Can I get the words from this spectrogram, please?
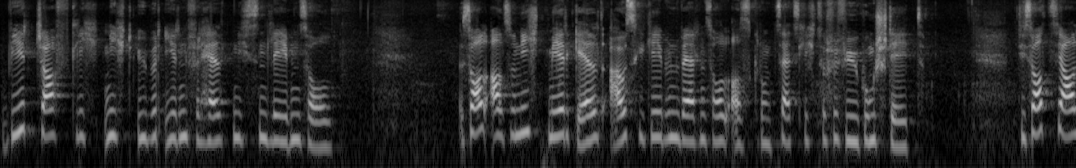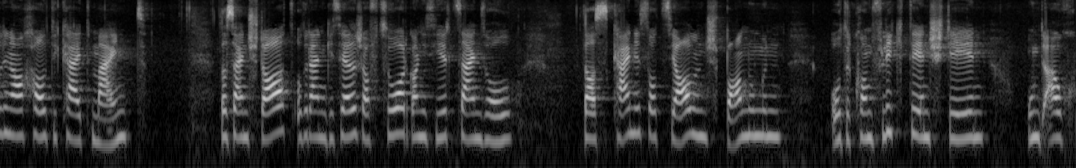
wirtschaftlich nicht über ihren Verhältnissen leben soll. Es soll also nicht mehr Geld ausgegeben werden soll, als grundsätzlich zur Verfügung steht. Die soziale Nachhaltigkeit meint, dass ein Staat oder eine Gesellschaft so organisiert sein soll, dass keine sozialen Spannungen oder Konflikte entstehen und auch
